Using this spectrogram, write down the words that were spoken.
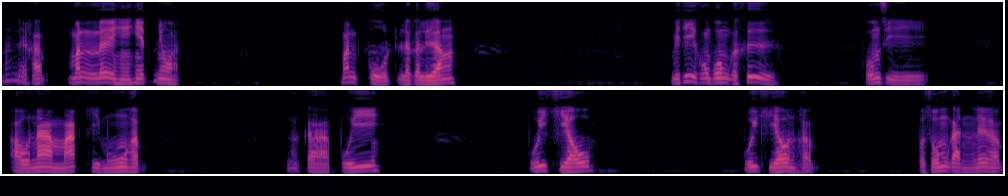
นั่นเลยครับ มันเลยให้เฮ็ดยอด มันกูดแล้วก็เหลือง วิธีของผมก็คือ ผมสีเอาน้ำมักขี้หมูครับ แล้วก็ปุ๋ย ปุ๋ยเขียว ปุ๋ยเขียวนะครับ ผสมกันเลยครับ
